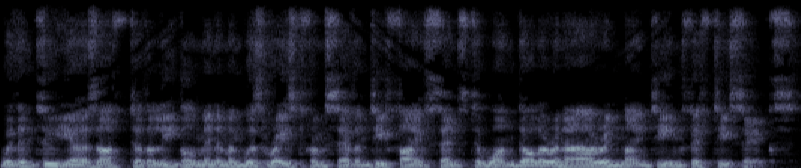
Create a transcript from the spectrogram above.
Within two years after the legal minimum was raised from 75 cents to $1 an hour in 1956,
